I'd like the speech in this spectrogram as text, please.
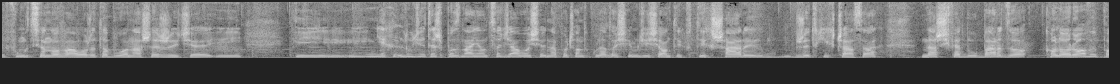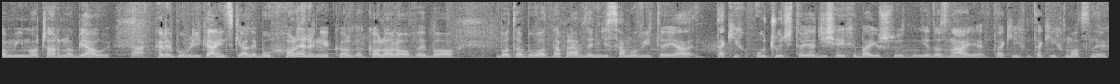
e, funkcjonowało, że to było nasze życie i, i, I, niech ludzie też poznają, co działo się na początku lat 80., w tych szarych, brzydkich czasach. Nasz świat był bardzo kolorowy, pomimo czarno-biały, tak. republikański, ale był cholernie kolorowy, bo, bo to było naprawdę niesamowite. Ja takich uczuć to ja dzisiaj chyba już nie doznaję, takich, takich mocnych.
